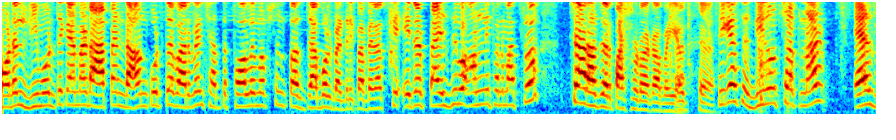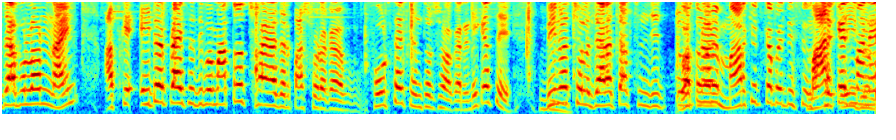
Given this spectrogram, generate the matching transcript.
model remote দিয়ে ক্যামেরাটা আপ অ্যান্ড ডাউন করতে পারবেন সাথে follow me option plus double battery পাবেন। আজকে এটার প্রাইস দিব অনলি ফর মাত্র চার হাজার পাঁচশো টাকা ভাইয়া। আচ্ছা। ঠিক আছে দিন হচ্ছে আপনার এস ডাবল ওয়ান নাইন আজকে এইটার প্রাইস দিব মাত্র ছয় হাজার পাঁচশো টাকা ফোর সাইজ সেন্সর সহকারে ঠিক আছে? দিন হচ্ছে যারা চাচ্ছেন যে মার্কেট কাপাইতেছে মার্কেট মানে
